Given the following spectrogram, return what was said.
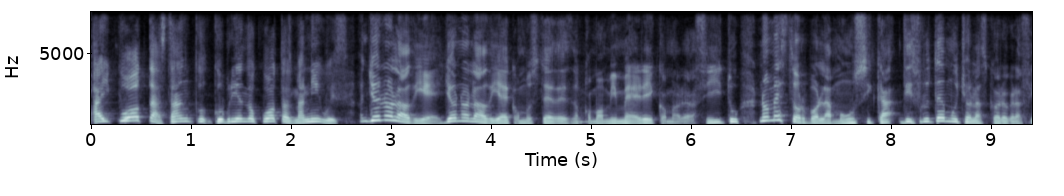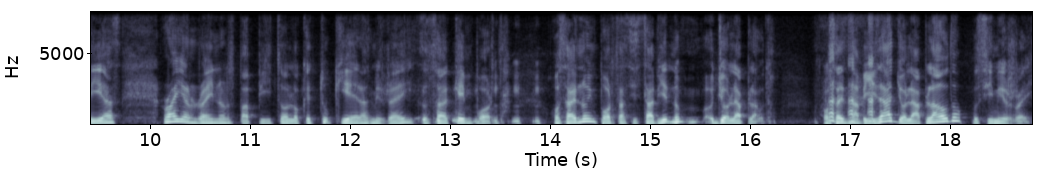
hay cuotas, están cu- cubriendo cuotas, maniwis. Yo no la odié, yo no la odié como ustedes, ¿no? como mi Mary, como así tú. No me estorbó la música, disfruté mucho las coreografías. Ryan Reynolds, papito, lo que tú quieras, mi rey. O sea, ¿qué importa? O sea, no importa si está bien, no, yo le aplaudo. O sea, es Navidad, yo le aplaudo, pues sí, mi rey.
